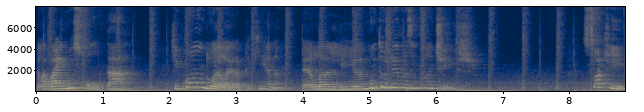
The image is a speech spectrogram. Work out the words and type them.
ela vai nos contar que quando ela era pequena, ela lia muitos livros infantis. Só que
